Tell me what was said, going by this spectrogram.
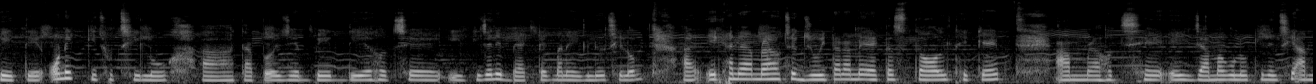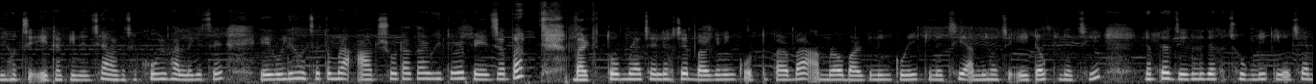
বেতের অনেক কিছু ছিল তারপরে যে বেত দিয়ে হচ্ছে ই, কী জানি ব্যাগ ট্যাগ মানে এগুলিও ছিল। আর এখানে আমরা হচ্ছে জুইতা নামে একটা স্টল থেকে আমরা হচ্ছে এই জামাগুলো কিনেছি, আমি হচ্ছে এটা কিনেছি, আমার কাছে খুবই ভালো লেগেছে। এগুলি হচ্ছে তোমরা আটশো টাকার ভিতরে পেয়ে যাবা, বাট তোমরা চাইলে হচ্ছে বার্গেনিং করতে পারবা। আমরাও বার্গেনিং করেই কিনেছি, আমি হচ্ছে এইটাও কিনেছি। এখানটা যেগুলি দেখাচ্ছে ওগুলি কিনেছি আর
